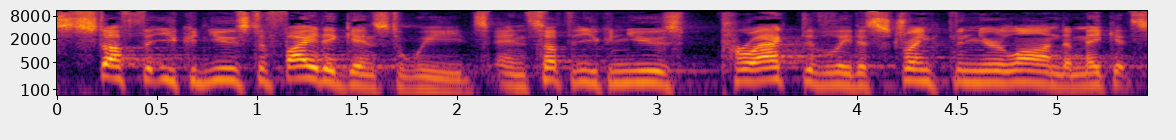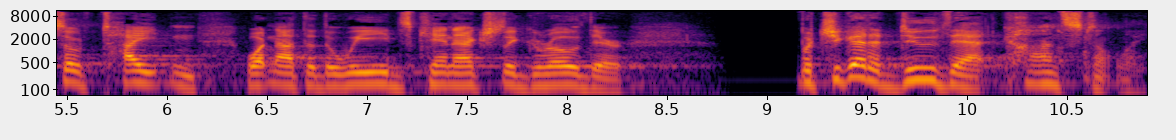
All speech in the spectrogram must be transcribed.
Stuff that you can use to fight against weeds and stuff that you can use proactively to strengthen your lawn to make it so tight and whatnot that the weeds can't actually grow there. But you got to do that constantly.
